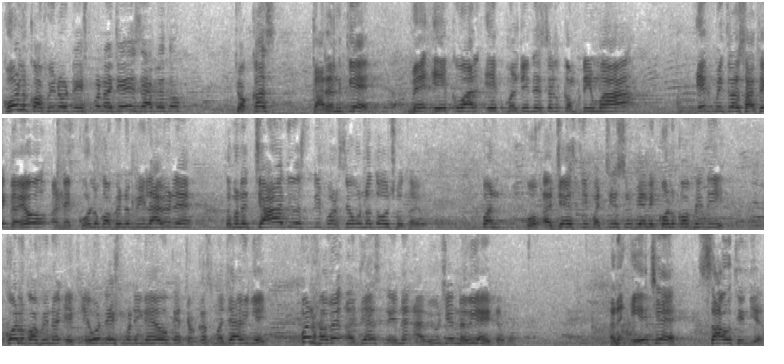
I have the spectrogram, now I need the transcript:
કોલ્ડ કોફીનો ટેસ્ટ પણ અજયસે આપે તો. ચોક્કસ. કારણ કે મેં એકવાર એક મલ્ટીનેશનલ કંપનીમાં એક મિત્ર સાથે ગયો અને કોલ્ડ કોફીનું બિલ આવ્યું ને તો મને ચાર દિવસની પરસેવો નહોતો ઓછો થયો. પણ કો- પચીસ રૂપિયાની કોલ્ડ કોફીથી, કોલ્ડ કોફીનો એક એવો ટેસ્ટ મળી ગયો કે ચોક્કસ મજા આવી ગઈ. પણ હવે અજયસ લઈને આવ્યું છે નવી આઈટમો. અને એ છે સાઉથ ઇન્ડિયન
